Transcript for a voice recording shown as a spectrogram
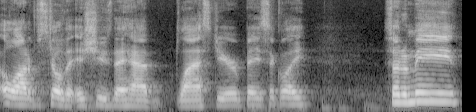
a lot of still the issues they had last year, basically. So to me,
